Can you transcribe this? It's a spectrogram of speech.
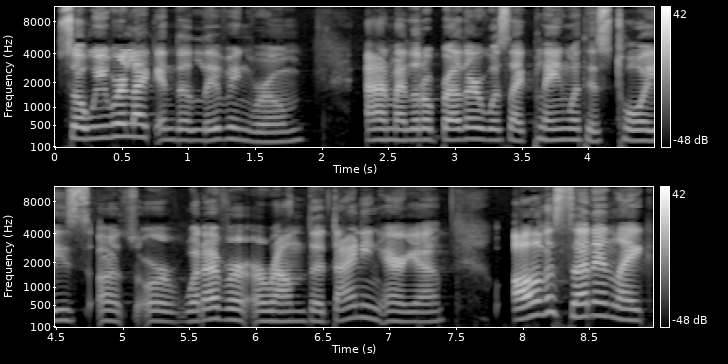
So we were like in the living room, and my little brother was like playing with his toys uh, or, or whatever around the dining area. All of a sudden, like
